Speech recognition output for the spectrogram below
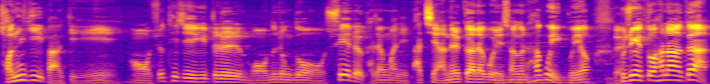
전기박이 어, 쇼티지를 뭐 어느 정도 수혜를 가장 많이 받지 않을까라고 예상을 하고 있고요. 네. 그 중에 또 하나가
